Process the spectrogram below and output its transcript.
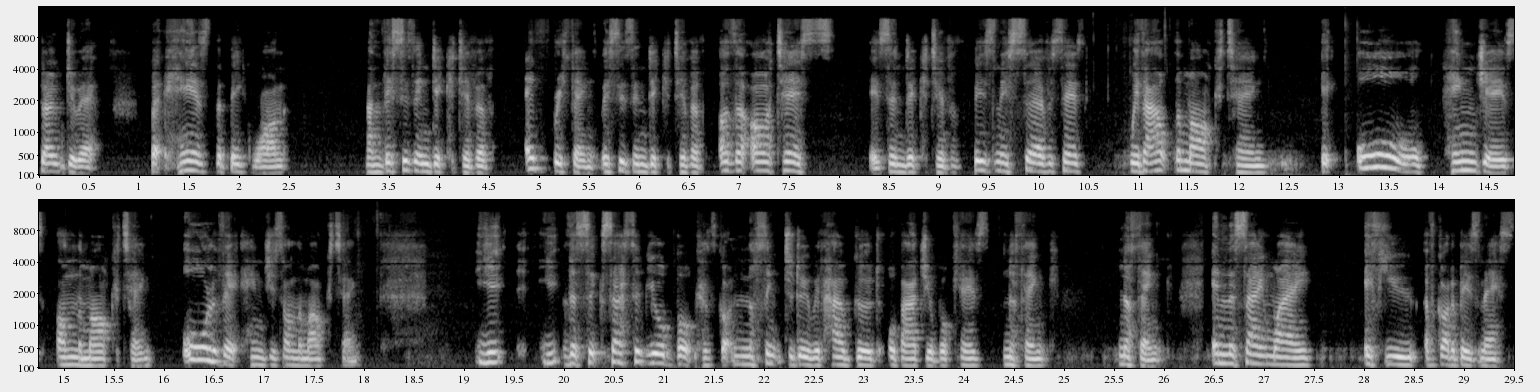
don't do it. But here's the big one, and this is indicative of everything. This is indicative of other artists. It's indicative of business services. Without the marketing, it all hinges on the marketing. All of it hinges on the marketing. You, you, the success of your book has got nothing to do with how good or bad your book is. Nothing. Nothing. In the same way, if you have got a business,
